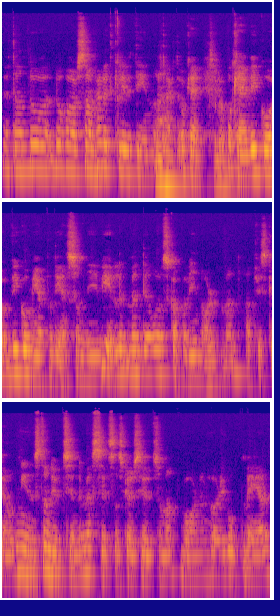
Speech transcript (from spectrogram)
Utan då, då har samhället klivit in och Mm. sagt okej, Absolut. okej vi, går, vi går med på det som ni vill. Men då skapar vi normen. Att vi ska åtminstone utseendemässigt så ska det se ut som att barnen hör ihop med er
